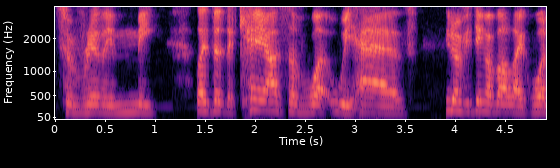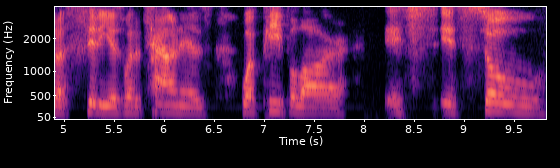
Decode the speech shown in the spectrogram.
to really meet like the the chaos of what we have. You know, if you think about like what a city is, what a town is, what people are, it's it's so.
